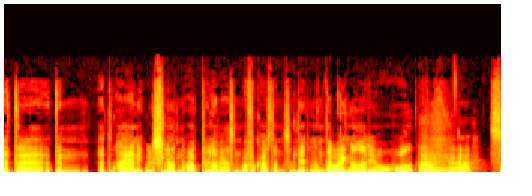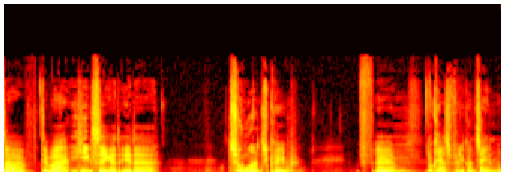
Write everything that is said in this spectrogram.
at, at, at, den, at ejeren ikke ville slå den op, eller være sådan, hvorfor koster den så lidt? Men der var ikke noget af det overhovedet. Ej, ja. Så det var helt sikkert et af turens køb. Øhm, nu kan jeg selvfølgelig kun tale med,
